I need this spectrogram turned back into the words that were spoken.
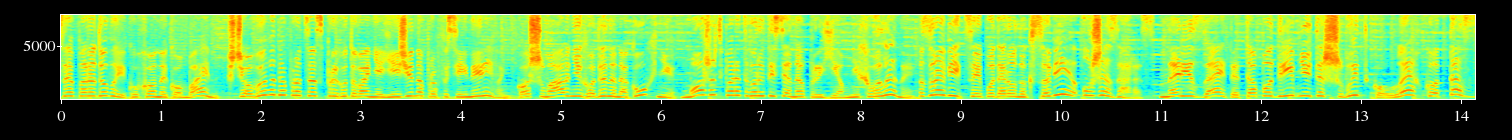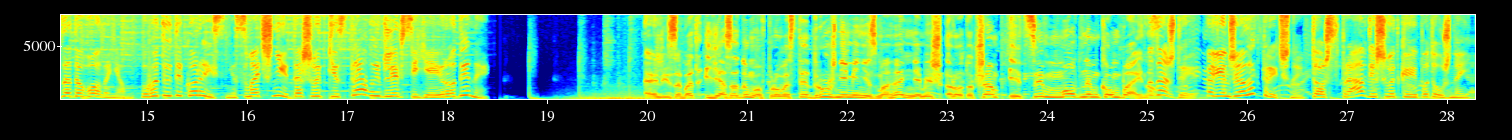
це передовий кухонний комбайн, що виведе процес приготування їжі на професійний рівень. Кошмарні години на кухні можуть перетворитися на приємні хвилини. Зробіть цей подарунок собі уже зараз. Нарізайте та подрібнюйте швидко, легко та з задоволенням. Готуйте корисні, смачні та швидкі страви для всієї родини. Елізабет, я задумав провести дружні міні-змагання між Роточамп і цим модним комбайном. Завжди він же електричний, тож справді швидкий і потужний.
